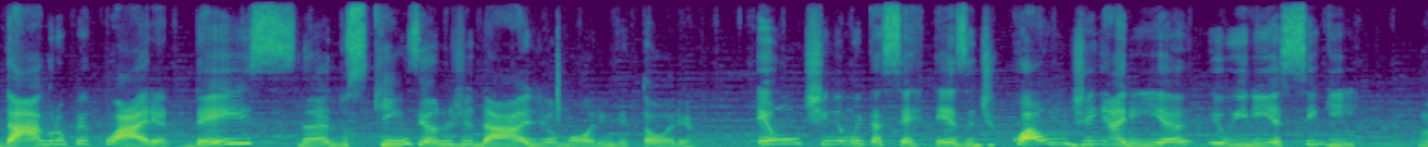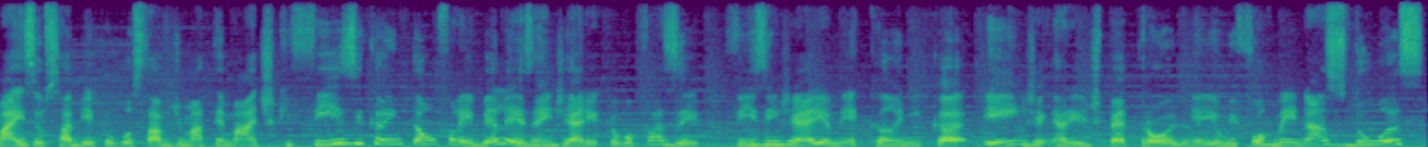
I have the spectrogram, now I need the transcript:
da agropecuária. Desde né, dos 15 anos de idade eu moro em Vitória. Eu não tinha muita certeza de qual engenharia eu iria seguir, mas eu sabia que eu gostava de matemática e física, então falei, beleza, é a engenharia que eu vou fazer. Fiz engenharia mecânica e engenharia de petróleo. E aí eu me formei nas duas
